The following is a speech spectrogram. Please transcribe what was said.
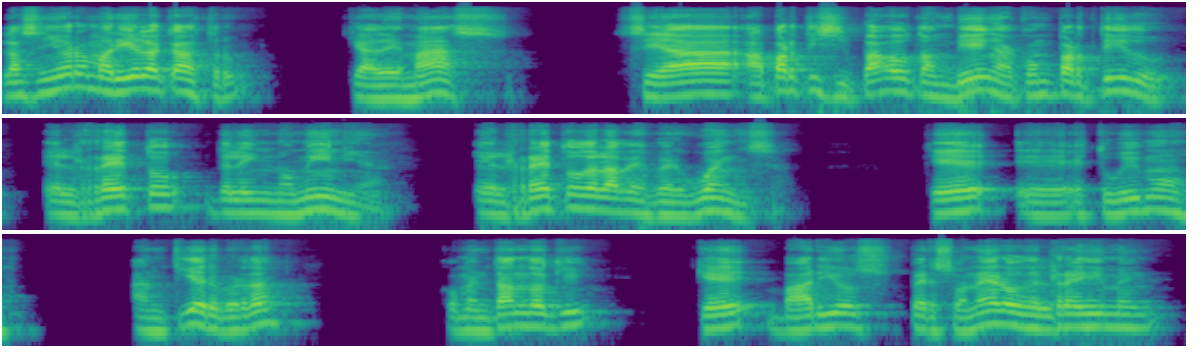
La señora Mariela Castro, que además se ha, participado también, ha compartido el reto de la ignominia, el reto de la desvergüenza, que eh, estuvimos antier, ¿verdad? Comentando aquí que varios personeros del régimen,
